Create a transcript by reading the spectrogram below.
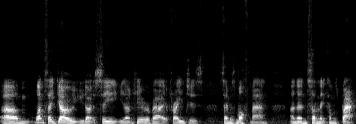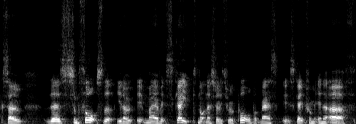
um, once they go, you don't see, you don't hear about it for ages. Same as Mothman and then suddenly it comes back. So there's some thoughts that you know it may have escaped, not necessarily through a portal, but may have escaped from inner Earth.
